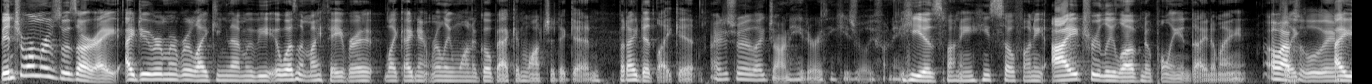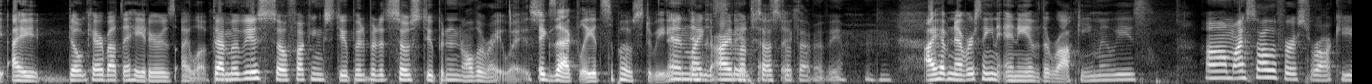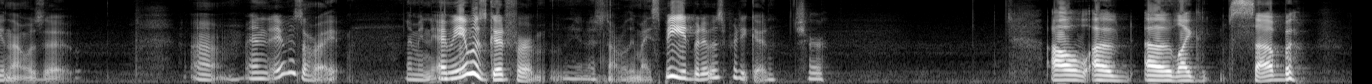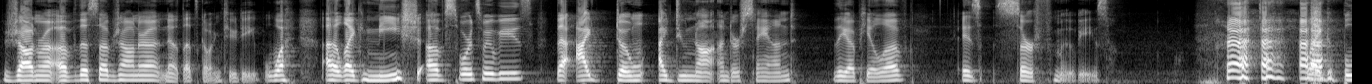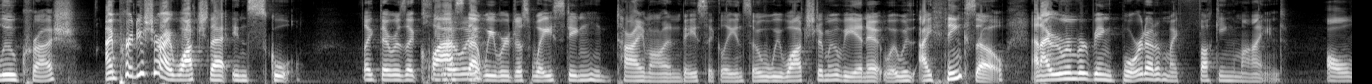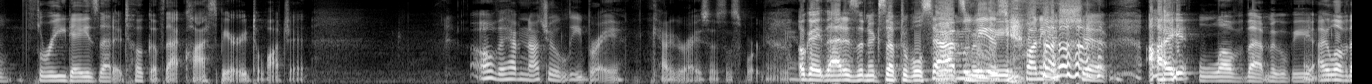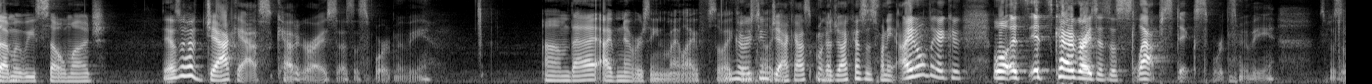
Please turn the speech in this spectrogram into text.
Benchwarmers was all right. I do remember liking that movie. It wasn't my favorite. Like I didn't really want to go back and watch it again, but I did like it. I just really like Jon Heder. I think he's really funny. He is funny. He's so funny. I truly love Napoleon Dynamite. Oh, Like, absolutely. I, I don't care about the haters. I love that him. movie is so fucking stupid, but it's so stupid in all the right ways. Exactly. It's supposed to be. and like I'm obsessed with that movie. I have never seen any of the Rocky movies. Um, I saw the first Rocky, and that was it. Um, and it was all right. I mean, I mean, it was good for you know, it's not really my speed, but it was pretty good. Sure. Oh, uh, uh, like sub genre of the subgenre. No, that's going too deep. What, uh, like niche of sports movies that I don't, I do not understand the appeal of is surf movies. like Blue Crush. I'm pretty sure I watched that in school. Like there was a class Really? that we were just wasting time on basically and so we watched a movie and it, it was I think so. And I remember being bored out of my fucking mind all 3 days that it took of that class period to watch it. Oh, they have Nacho Libre categorized as a sport movie. Okay, that is an acceptable sports that movie, movie. is funny as shit. I love that movie. I love that movie so much. They also have Jackass categorized as a sport movie. Um, that I've never seen in my life, so I I've never seen tell you. Jackass. Oh my god, Jackass is funny. I don't think I could. Well, it's it's categorized as a slapstick sports movie.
